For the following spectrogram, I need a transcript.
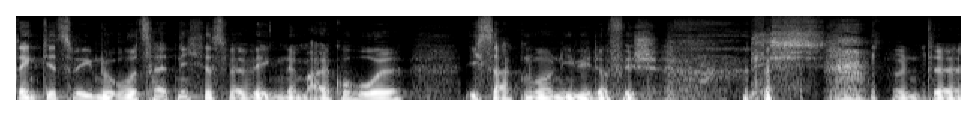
denkt jetzt wegen der Uhrzeit nicht, das wäre wegen dem Alkohol. Ich sag nur, nie wieder Fisch. Und äh,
